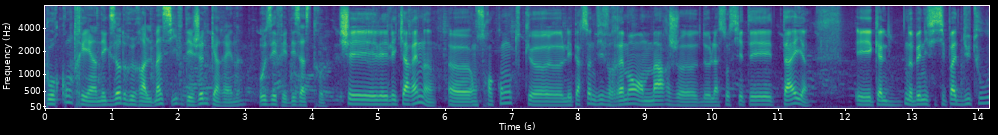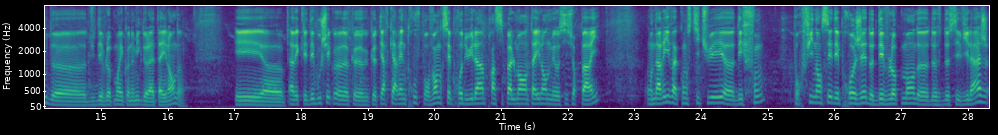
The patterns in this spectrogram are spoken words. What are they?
pour contrer un exode rural massif des jeunes Karen aux effets désastreux. Chez les Karen, euh, on se rend compte que les personnes vivent vraiment en marge de la société thaï et qu'elles ne bénéficient pas du tout de- du développement économique de la Thaïlande. Et euh, avec les débouchés que, que- que Terre Carène trouve pour vendre ces produits-là, principalement en Thaïlande mais aussi sur Paris, on arrive à constituer euh, des fonds pour financer des projets de développement de, ces villages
